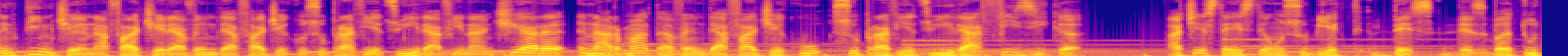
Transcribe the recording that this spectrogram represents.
În timp ce în afaceri avem de a face cu supraviețuirea financiară, în armată avem de a face cu supraviețuirea fizică. Acesta este un subiect des dezbătut.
